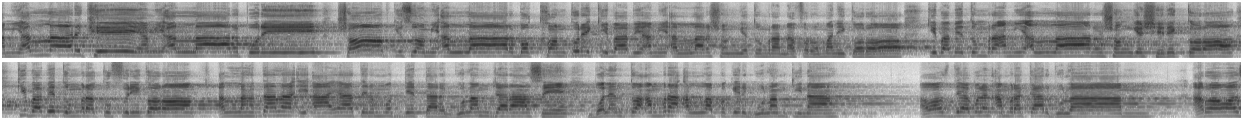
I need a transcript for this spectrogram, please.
আমি আল্লাহর খেয়ে, আমি আল্লাহর পরে সব কিছু আমি আল্লাহর বক্ষণ করে কীভাবে আমি আল্লাহর সঙ্গে তোমরা নাফরমানি করো? কীভাবে তোমরা আমি আল্লাহর সঙ্গে শিরিক করো? কীভাবে তোমরা কুফরি করো? আল্লাহ তালা এই আয়াতের মধ্যে তার গোলাম যারা আছে, বলেন তো, আমরা আল্লাহ পাকের গোলাম কিনা? আওয়াজ দেয়া বলেন, আমরা কার গোলাম? আরও আওয়াজ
